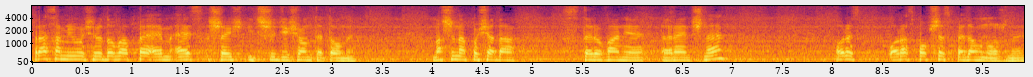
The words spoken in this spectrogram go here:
Prasa mimośrodowa PMS 6,3 tony. Maszyna posiada sterowanie ręczne oraz, oraz poprzez pedał nożny.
